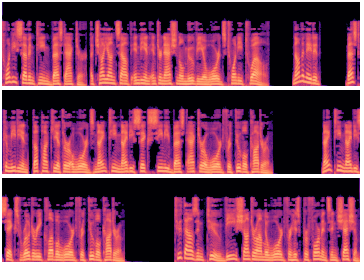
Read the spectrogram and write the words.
2017 Best Actor, Achayan South Indian International Movie Awards 2012 Nominated Best Comedian, Thupakkiyathur Awards 1996 Cine Best Actor Award for Thuval Kottaram 1996 Rotary Club Award for Thuval Kottaram 2002 V. Shantaram Award for his performance in Sesham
